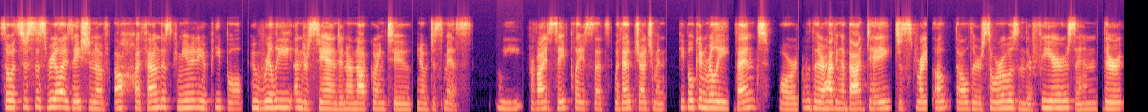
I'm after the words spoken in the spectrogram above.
So it's just this realization of, oh, I found this community of people who really understand and are not going to, you know, dismiss. We provide a safe place that's without judgment. People can really vent or they're having a bad day, just write out all their sorrows and their fears, and they're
